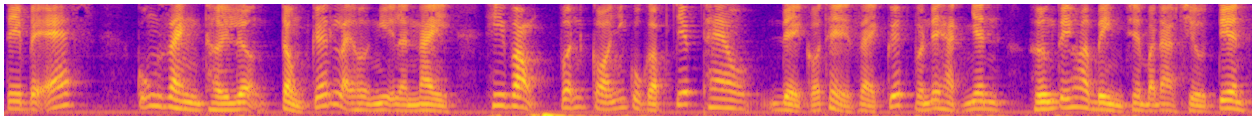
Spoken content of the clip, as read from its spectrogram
TBS cũng dành thời lượng tổng kết lại hội nghị lần này, hy vọng vẫn có những cuộc gặp tiếp theo để có thể giải quyết vấn đề hạt nhân hướng tới hòa bình trên bán đảo Triều Tiên.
